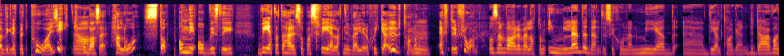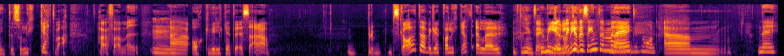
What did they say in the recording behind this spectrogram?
övergreppet pågick? Ja. Och bara så här, hallå, stopp. Om ni obviously vet att det här är så pass fel att ni väljer att skicka ut honom Mm. efterifrån. Och sen var det väl att de inledde den diskussionen med eh, deltagaren. Det där var inte så lyckat va? Har jag för mig. Eh, och vilket är så här. Ska ett övergrepp vara lyckat eller? Hur menar du ni? lyckades inte med Nej. ditt mål. Ehm, nej.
